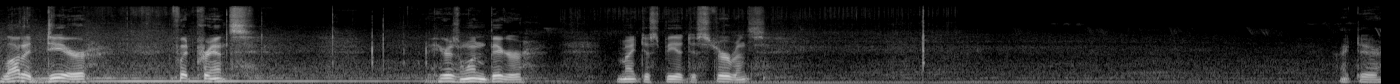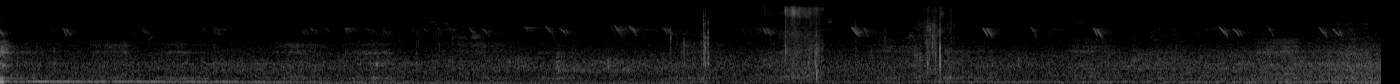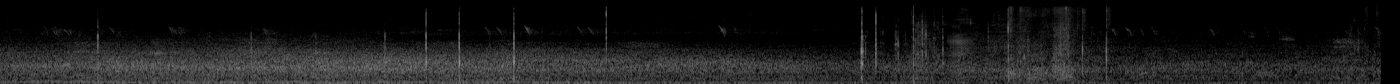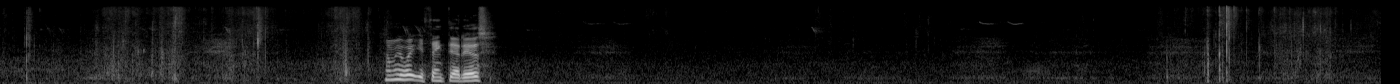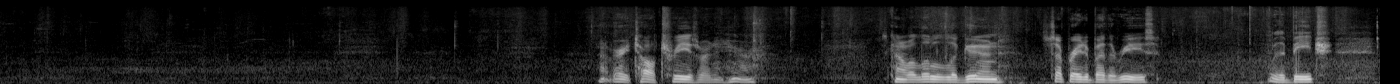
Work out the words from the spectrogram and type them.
a lot of deer footprints. Here's one bigger. Might just be a disturbance. Right there. Think that is. Not very tall trees right in here. It's kind of a little lagoon separated by the reeds with a beach.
